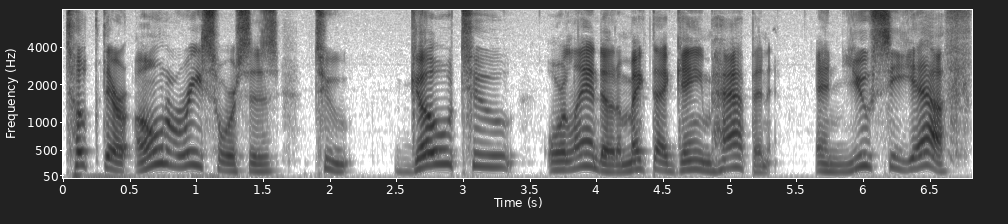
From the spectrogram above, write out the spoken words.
took their own resources to go to Orlando to make that game happen, and UCF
